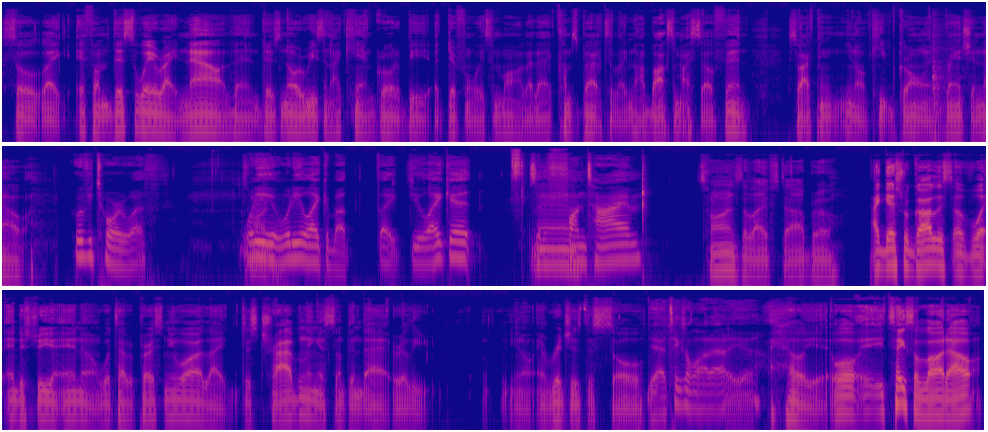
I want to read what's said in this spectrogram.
So like if I'm this way right now, then there's no reason I can't grow to be a different way tomorrow. Like that comes back to like not boxing myself in. So I can, you know, keep growing, branching out. who have you toured with? What do you What do you like about like? Do you like it? it? Is it a Man. fun time? Touring's the lifestyle, bro. I guess regardless of what industry you're in or what type of person you are, like just traveling is something that really, you know, enriches the soul. Yeah, it takes a lot out of you. Hell yeah. Well, it, it takes a lot out.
